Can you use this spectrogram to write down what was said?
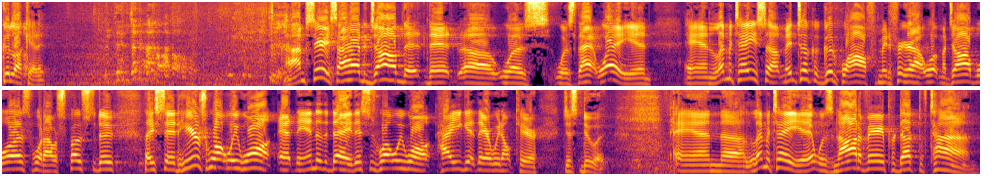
good luck at it. I'm serious. I had a job that that uh, was was that way, and and let me tell you something. It took a good while for me to figure out what my job was, what I was supposed to do. They said, "Here's what we want at the end of the day. This is what we want. How you get there, we don't care. Just do it." And uh, let me tell you, it was not a very productive time.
